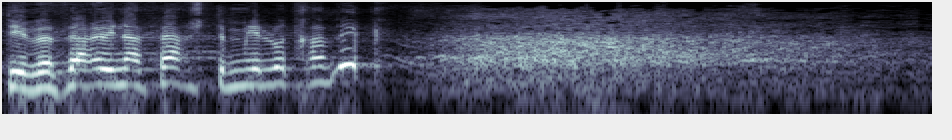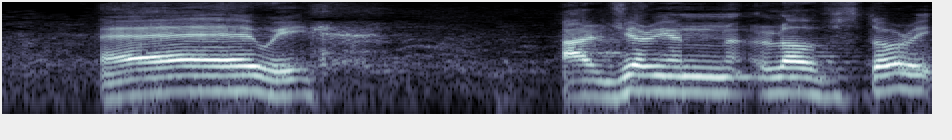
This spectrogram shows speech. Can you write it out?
Tu veux faire une affaire, je te mets l'autre avec? Eh oui. Algerian love story.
